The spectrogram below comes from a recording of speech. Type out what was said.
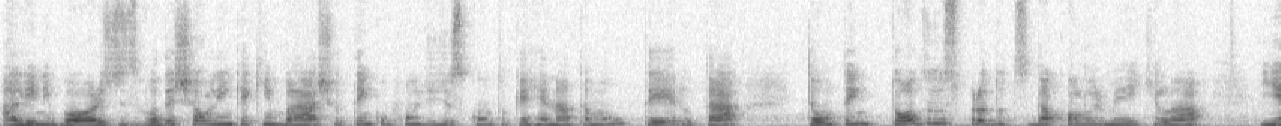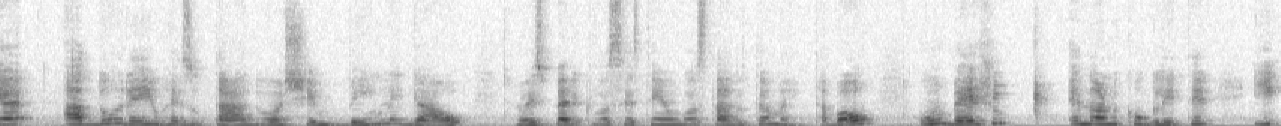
Aline Borges. Vou deixar o link aqui embaixo. Tem cupom de desconto que é Renata Monteiro, tá? Então tem todos os produtos da Color Make lá. E é, adorei o resultado, achei bem legal. Eu espero que vocês tenham gostado também, tá bom? Um beijo enorme com glitter e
